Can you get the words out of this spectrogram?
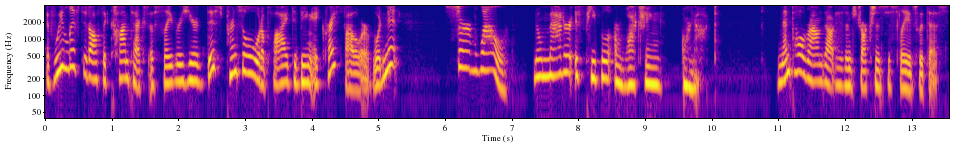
If we lifted off the context of slavery here, this principle would apply to being a Christ follower, wouldn't it? Serve well, no matter if people are watching or not. And then Paul rounds out his instructions to slaves with this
